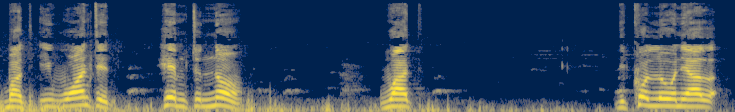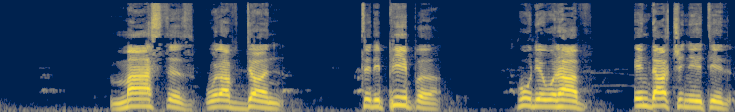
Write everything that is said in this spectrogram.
But he wanted him to know what the colonial masters would have done to the people who they would have indoctrinated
